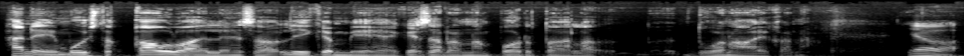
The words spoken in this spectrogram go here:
hän ei muista kaulailleensa liikemiehiä kesärannan portailla tuona aikana. Joo.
